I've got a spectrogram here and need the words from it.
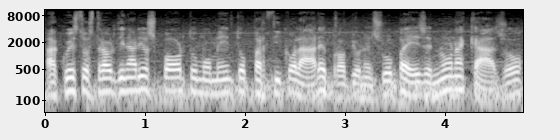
a questo straordinario sport un momento particolare proprio nel suo paese, non a caso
